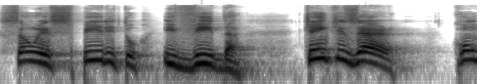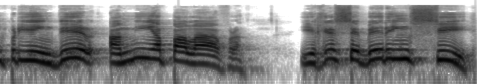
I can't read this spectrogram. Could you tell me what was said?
são espírito e vida. Quem quiser compreender a minha palavra e receber em si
